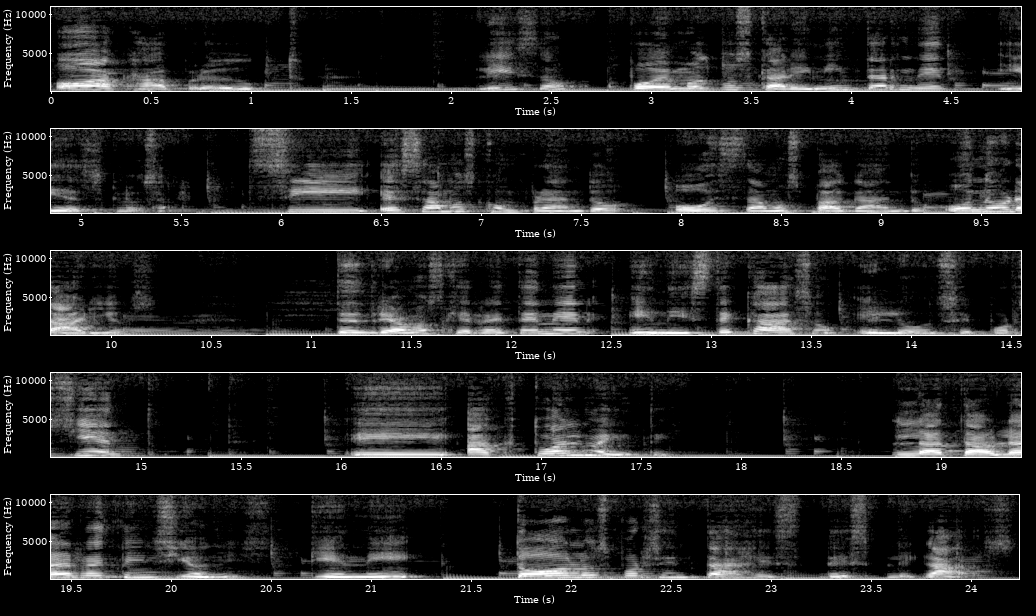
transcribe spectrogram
o a cada producto. ¿Listo? Podemos buscar en internet y desglosar si estamos comprando o estamos pagando honorarios, tendríamos que retener en este caso el 11%. Eh, actualmente, la tabla de retenciones tiene todos los porcentajes desplegados.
